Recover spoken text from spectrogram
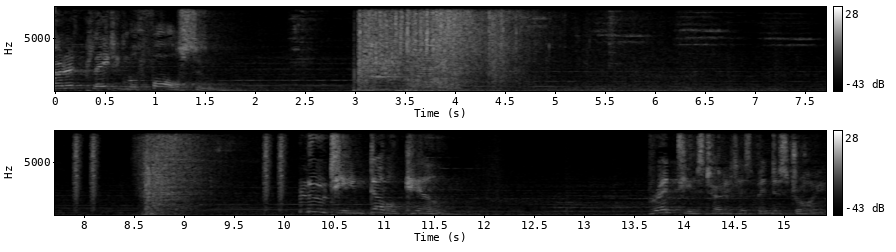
Turret plating will fall soon. Blue team double kill. Red team's turret has been destroyed.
